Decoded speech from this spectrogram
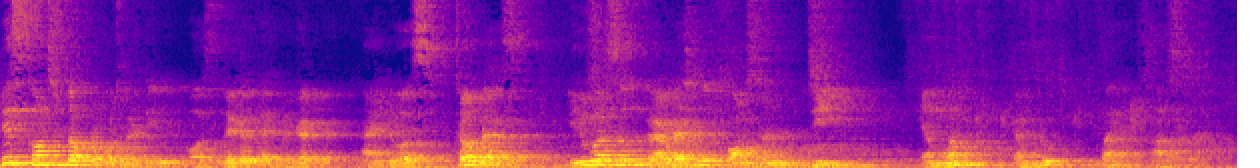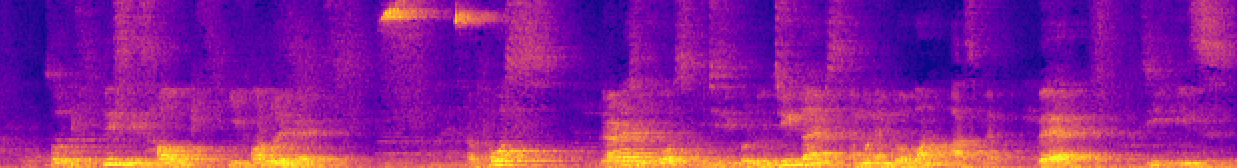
This constant of proportionality was later calculated and was termed as universal gravitational constant G m1 m2 by r square. So this is how he formulated a force gravitational force which is equal to G times m1 m2 upon r square where G is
